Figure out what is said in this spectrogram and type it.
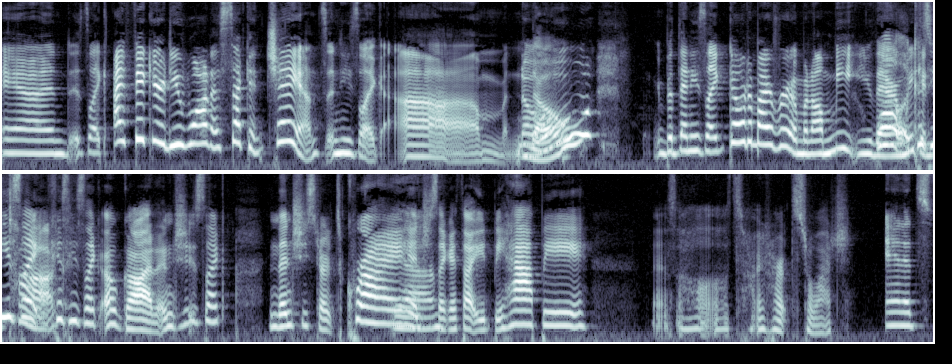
and is like, I figured you'd want a second chance. And he's like, um, no. No? But then he's like, go to my room and I'll meet you there. and we can he's like, talk. because he's like, oh god, and she's like, and then she starts crying, and she's like, I thought you'd be happy. It's, all. It's, it hurts to watch. and it's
